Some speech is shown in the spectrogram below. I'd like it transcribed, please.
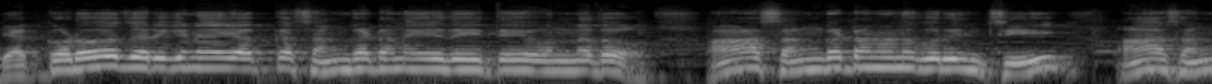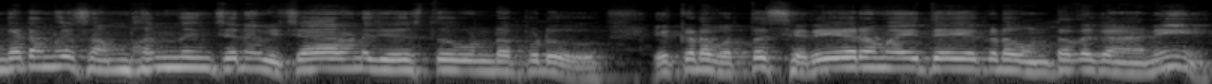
ఎక్కడో జరిగిన యొక్క సంఘటన ఏదైతే ఉన్నదో ఆ సంఘటనను గురించి ఆ సంఘటనకు సంబంధించిన విచారణ చేస్తూ ఉన్నప్పుడు ఇక్కడ ఉత్త శరీరం అయితే ఇక్కడ ఉంటుంది కానీ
